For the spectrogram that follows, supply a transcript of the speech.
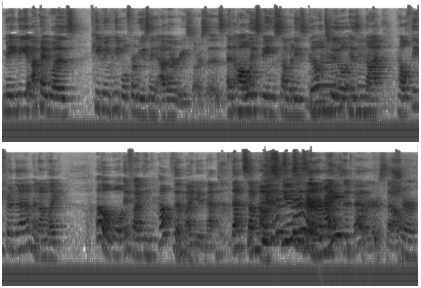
maybe I was keeping people from using other resources, and mm-hmm. always being somebody's go-to mm-hmm. is mm-hmm. not healthy for them. And I'm like. Oh well, if I can help them by doing that, that somehow excuses it or Right? makes it better. So Sure.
